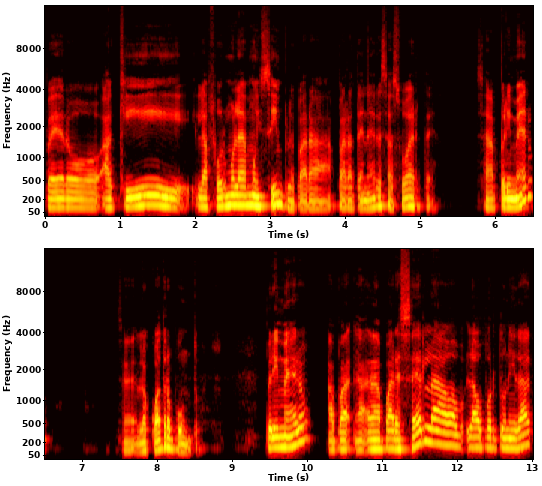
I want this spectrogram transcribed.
pero aquí la fórmula es muy simple para, para tener esa suerte. O sea, primero, los cuatro puntos. Primero, al aparecer la, la oportunidad,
